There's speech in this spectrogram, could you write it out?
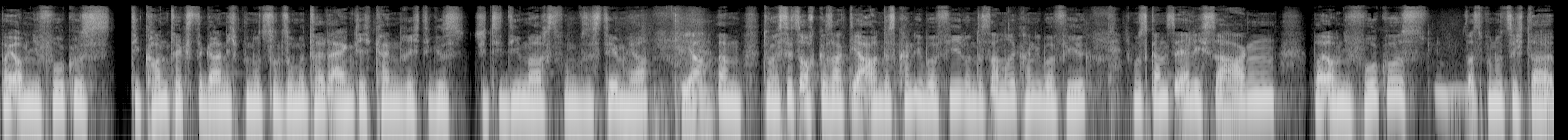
bei OmniFocus die Kontexte gar nicht benutzt und somit halt eigentlich kein richtiges GTD machst vom System her. Ja. Ähm, du hast jetzt auch gesagt, ja, und das kann über viel und das andere kann über viel. Ich muss ganz ehrlich sagen, bei OmniFocus, was benutze ich da?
